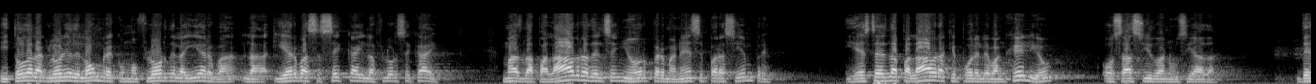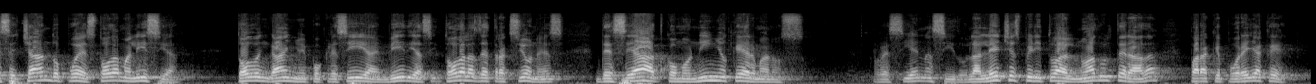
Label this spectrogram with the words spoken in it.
y toda la gloria del hombre como flor de la hierba, la hierba se seca y la flor se cae. Mas la palabra del Señor permanece para siempre. Y esta es la palabra que por el Evangelio os ha sido anunciada. Desechando pues toda malicia, todo engaño, hipocresía, envidias y todas las detracciones, desead como niño que hermanos, recién nacido, la leche espiritual no adulterada, para que por ella que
